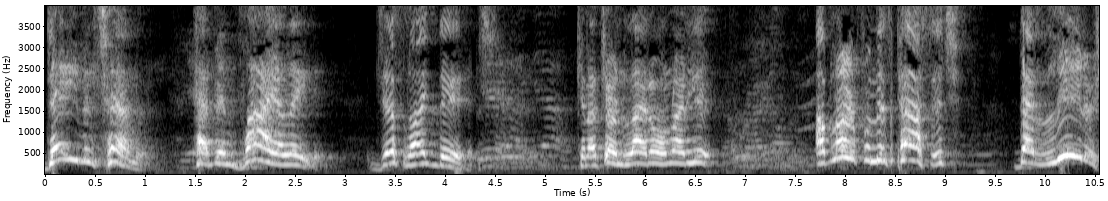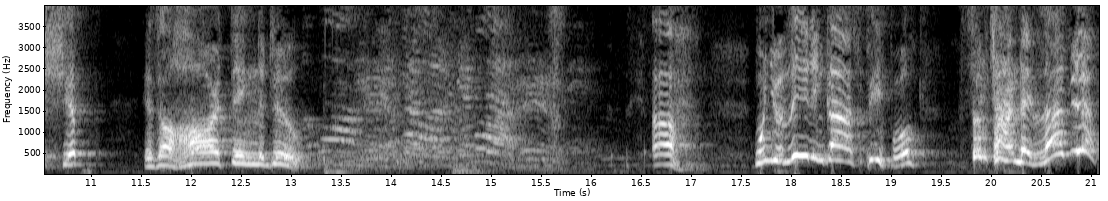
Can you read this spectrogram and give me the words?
David's family had been violated, just like theirs. Can I turn the light on right here? I've learned from this passage that leadership is a hard thing to do. Uh, when you're leading God's people, sometimes they love you,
